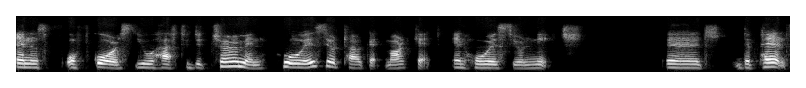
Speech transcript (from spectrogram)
And of course, you have to determine who is your target market and who is your niche. It depends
